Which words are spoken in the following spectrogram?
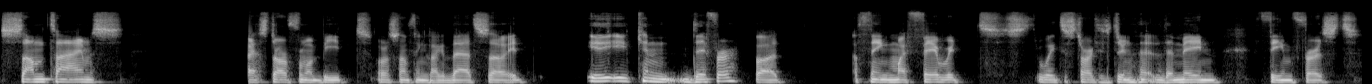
sometimes I start from a beat or something like that. So it, it, it can differ, but I think my favorite way to start is doing the, the main theme first.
